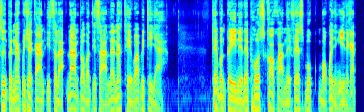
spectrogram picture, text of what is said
ซึ่งเป็นนักวิชาการอิสระด้านประวัติศาสตร์และนักเทววิทยา เทพบนตรีเนี่ยได้โพสต์ข้อความใน Facebook บอกว่าอย่างนี้นะครับ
